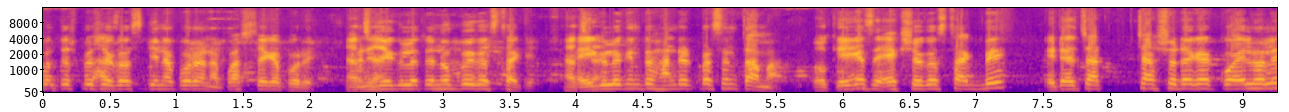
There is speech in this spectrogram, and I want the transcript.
পঞ্চাশ পয়সা গজ কিনা পড়ে না পাঁচ টাকা পরে মানে। যেগুলোতে নব্বই গজ থাকে। এগুলো কিন্তু হান্ড্রেড পার্সেন্ট তামা. ঠিক আছে? একশো গজ থাকবে এটা চার চারশো টাকা কয়েল হলে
